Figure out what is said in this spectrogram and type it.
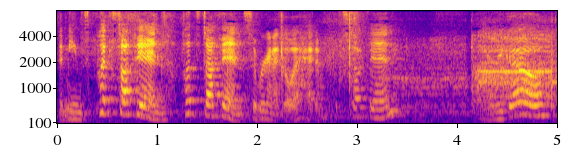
That means put stuff in, put stuff in. So we're gonna go ahead and put stuff in. There we go.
